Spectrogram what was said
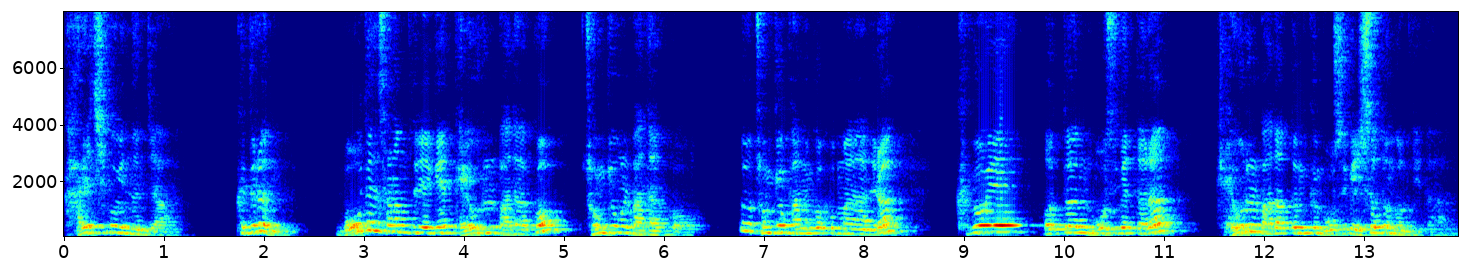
가르치고 있는 자, 그들은 모든 사람들에게 대우를 받았고 존경을 받았고 또 존경받는 것뿐만 아니라 그거의 어떤 모습에 따라 대우를 받았던 그 모습에 있었던 겁니다.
